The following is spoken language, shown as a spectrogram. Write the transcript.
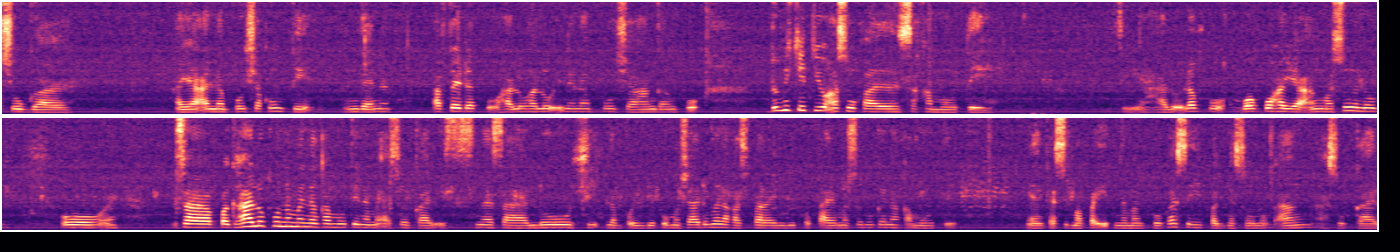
sugar. Hayaan lang po siya kunti. And then, after that po, halo-haloin na lang po siya hanggang po dumikit yung asukal sa kamote. Sige, halo lang po. Huwag po hayaang masunog. O sa paghalo po naman ng kamote na may asukal is nasa low heat lang po. Hindi po masyado malakas para hindi po tayo masunugan ng kamote. Yan, kasi mapait naman po kasi pag nasunog ang asukal.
